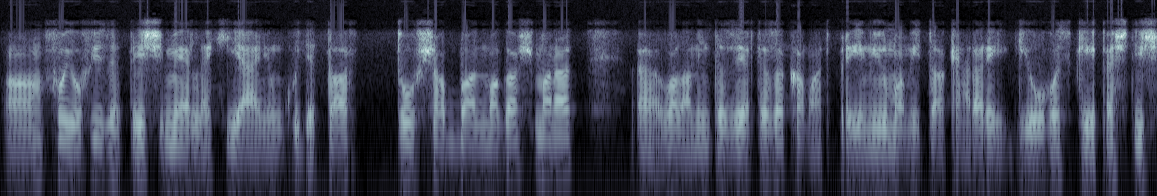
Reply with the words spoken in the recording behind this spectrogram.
a folyófizetési mérleg hiányunk ugye tart, tartósabban magas maradt, valamint azért ez a kamatprémium, amit akár a régióhoz képest is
